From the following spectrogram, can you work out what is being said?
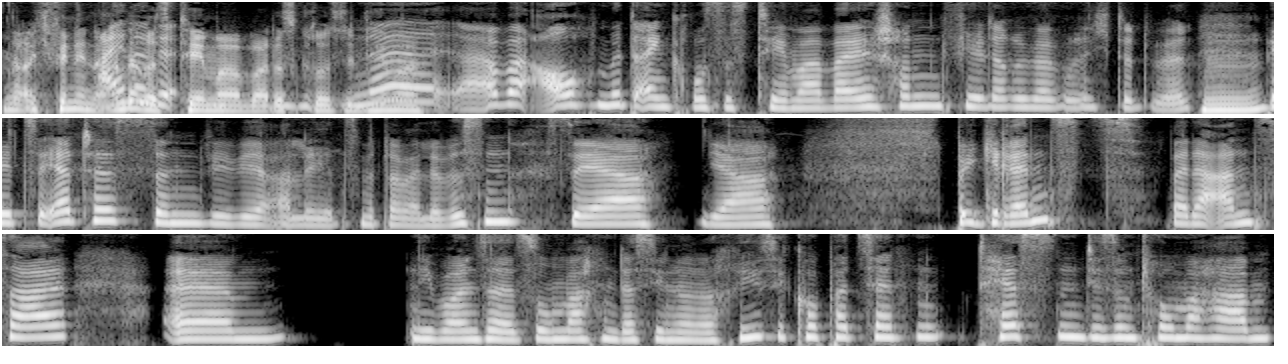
Ja, ich finde, ein anderes der- Thema war das größte Thema. Ne, aber auch mit ein großes Thema, weil schon viel darüber berichtet wird. Mhm. PCR-Tests sind, wie wir alle jetzt mittlerweile wissen, sehr, ja, begrenzt bei der Anzahl. Ähm, die wollen es halt so machen, dass sie nur noch Risikopatienten testen, die Symptome haben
